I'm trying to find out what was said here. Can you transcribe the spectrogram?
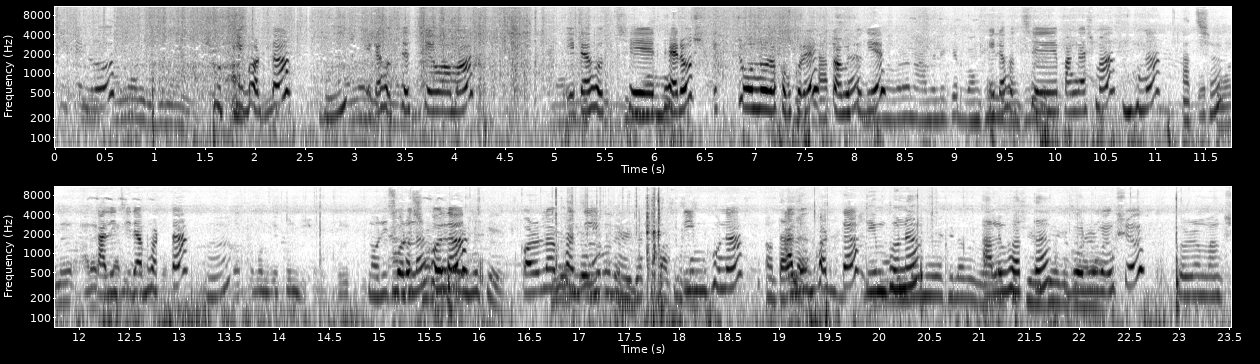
চিকেন রোস্ট শুটকি ভর্তা। এটা হচ্ছে চেওয়া মাছ। এটা হচ্ছে ঢেঁড়স একটু অন্যরকম করে টমেটো দিয়ে। এটা হচ্ছে পাঙ্গাস মাছ ভুনা আচ্ছা। কালিজিরা ভর্তা। মরিচ মরিচ খোলা? করলা ভাজি ডিম ভুনা আলু ভর্তা। ডিম ভুনা আলু ভর্তা। গরুর মাংস। গরুর মাংস।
